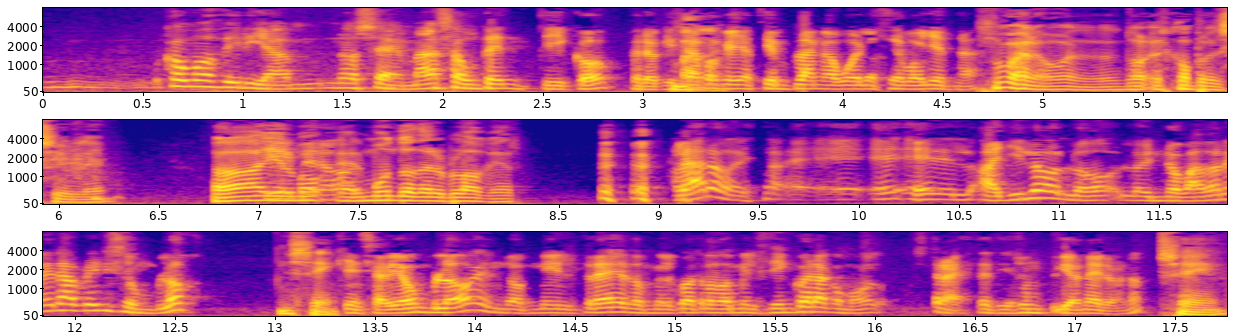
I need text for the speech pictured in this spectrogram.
mm, ¿cómo os diría? No sé, más auténtico, pero quizá Vale. porque ya estoy en plan abuelo cebolleta. Bueno, bueno, no, es comprensible. Ay, Sí, el, pero- el mundo del blogger. Claro, está- eh, eh, el- allí lo, lo- lo innovador era abrirse un blog. Sí, Quien se había un blog en 2003, 2004, 2005 era como, ostras, este tío es un pionero, ¿no? sí.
